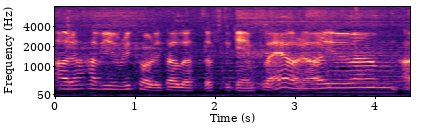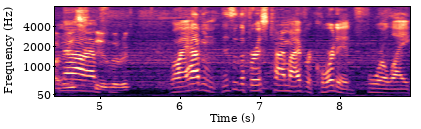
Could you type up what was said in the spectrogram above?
are, have you recorded a lot of the gameplay, or are you um? Are No, you still rec- Well, I haven't. This is the first time I've recorded for like,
